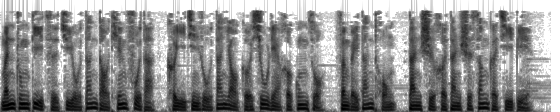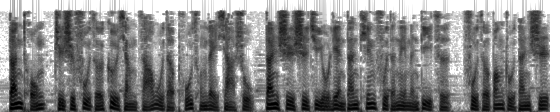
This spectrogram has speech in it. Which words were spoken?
门中弟子具有丹道天赋的，可以进入丹药阁修炼和工作，分为丹童、丹师和丹师三个级别。丹童只是负责各项杂物的仆从类下属，丹师是具有炼丹天赋的内门弟子，负责帮助丹师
